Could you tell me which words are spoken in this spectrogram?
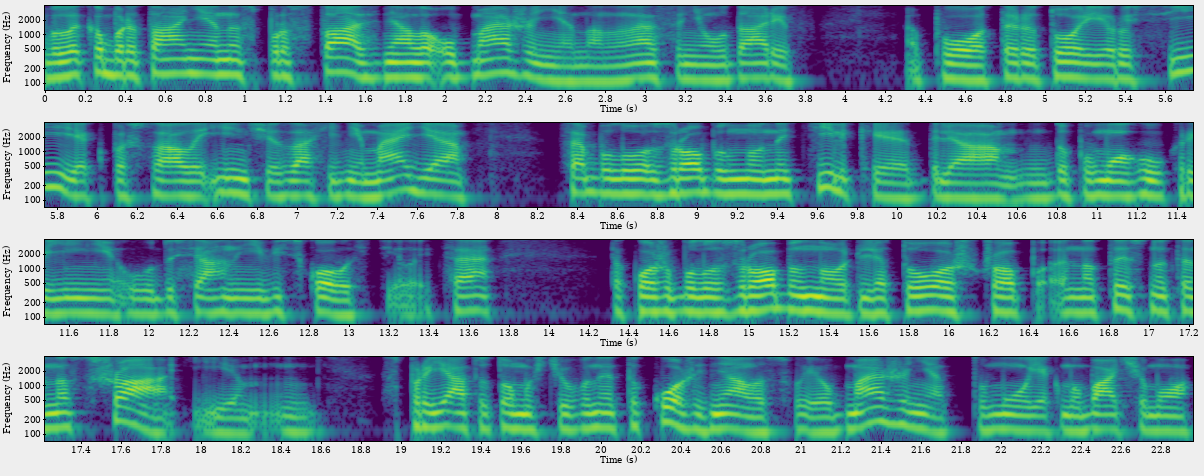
Велика Британія неспроста зняла обмеження на нанесення ударів по території Росії, як писали інші західні медіа. Це було зроблено не тільки для допомоги Україні у досягненні військових цілей. Це також було зроблено для того, щоб натиснути на США і сприяти тому, що вони також зняли свої обмеження. Тому, як ми бачимо,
